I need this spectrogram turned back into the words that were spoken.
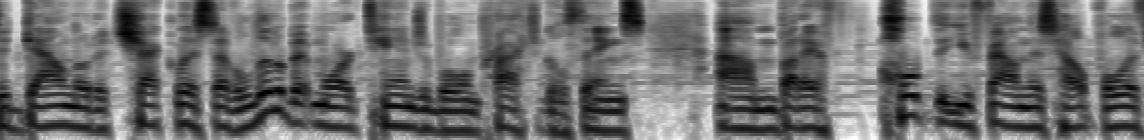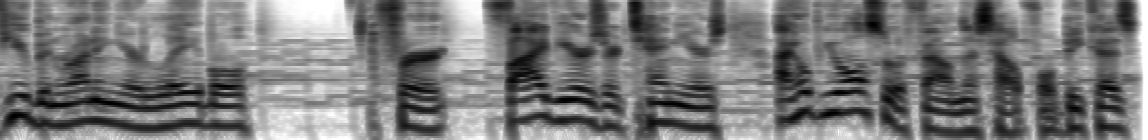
to download a checklist of a little bit more tangible and practical things. Um, but I hope that you found this helpful. If you've been running your label, for five years or 10 years, I hope you also have found this helpful because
